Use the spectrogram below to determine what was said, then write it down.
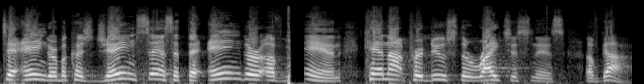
to anger because James says that the anger of man cannot produce the righteousness of God.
